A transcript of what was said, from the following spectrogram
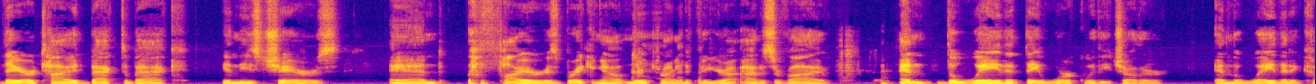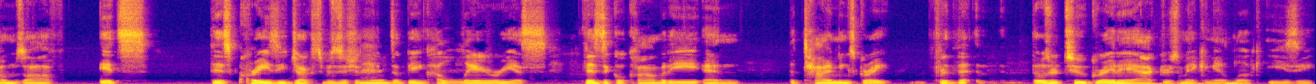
they are tied back to back in these chairs and a fire is breaking out and they're trying to figure out how to survive. And the way that they work with each other and the way that it comes off it's this crazy juxtaposition that ends up being hilarious. Physical comedy and the timing's great for that those are two grade a actors making it look easy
